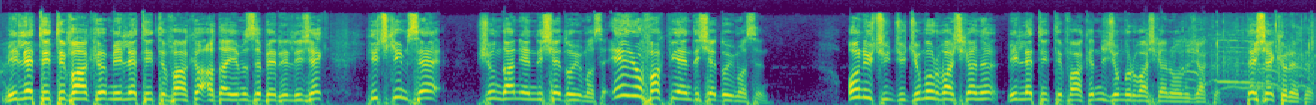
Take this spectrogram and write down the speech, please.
Millet İttifakı, Millet İttifakı adayımızı belirleyecek. Hiç kimse şundan endişe duymasın. En ufak bir endişe duymasın. 13. Cumhurbaşkanı Millet İttifakı'nın Cumhurbaşkanı olacaktır. Teşekkür ederim.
